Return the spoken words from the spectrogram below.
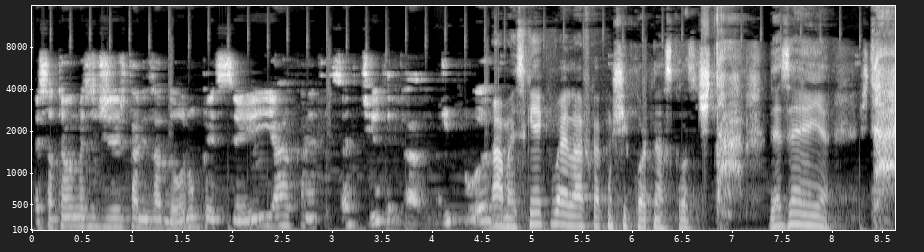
é só ter uma mesa digitalizadora, um PC e a caneta certinha, tá ligado? De boa. Ah, mas quem é que vai lá ficar com chicote nas costas? Tá, desenha, tá,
